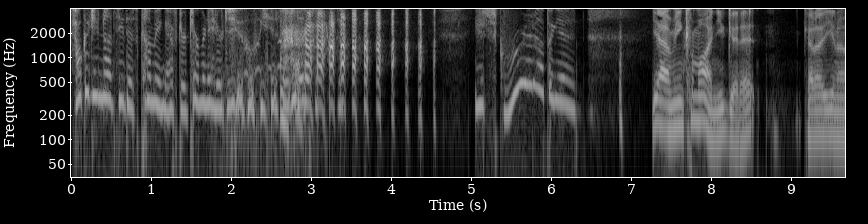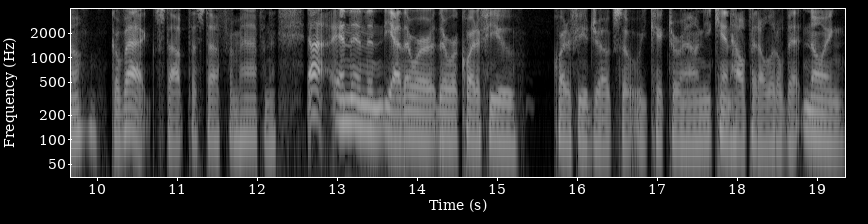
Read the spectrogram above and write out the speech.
How could you not see this coming after Terminator two? you know You screwed it up again. Yeah, I mean, come on, you get it. Gotta, you know, go back, stop the stuff from happening. Uh, and then, then, yeah, there were there were quite a few, quite a few jokes that we kicked around. You can't help it a little bit, knowing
